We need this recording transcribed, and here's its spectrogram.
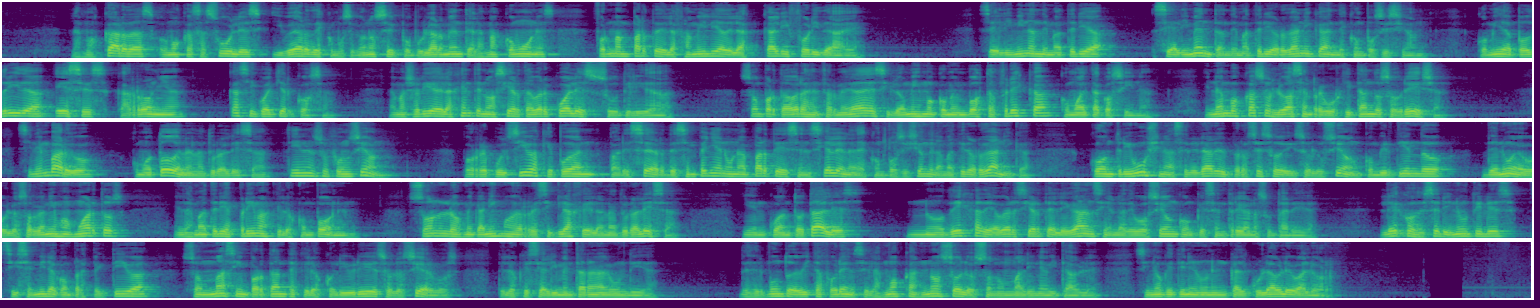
Las moscardas, o moscas azules y verdes, como se conoce popularmente a las más comunes, forman parte de la familia de las Califoridae. Se, eliminan de materia, se alimentan de materia orgánica en descomposición, comida podrida, heces, carroña, casi cualquier cosa. La mayoría de la gente no acierta a ver cuál es su utilidad. Son portadoras de enfermedades y lo mismo comen bosta fresca como alta cocina. En ambos casos lo hacen regurgitando sobre ella. Sin embargo, como todo en la naturaleza, tienen su función. Por repulsivas que puedan parecer, desempeñan una parte esencial en la descomposición de la materia orgánica, contribuyen a acelerar el proceso de disolución, convirtiendo de nuevo los organismos muertos en las materias primas que los componen. Son los mecanismos de reciclaje de la naturaleza, y en cuanto tales, no deja de haber cierta elegancia en la devoción con que se entregan a su tarea. Lejos de ser inútiles, si se mira con perspectiva, son más importantes que los colibríes o los ciervos, de los que se alimentarán algún día. Desde el punto de vista forense, las moscas no solo son un mal inevitable, sino que tienen un incalculable valor.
